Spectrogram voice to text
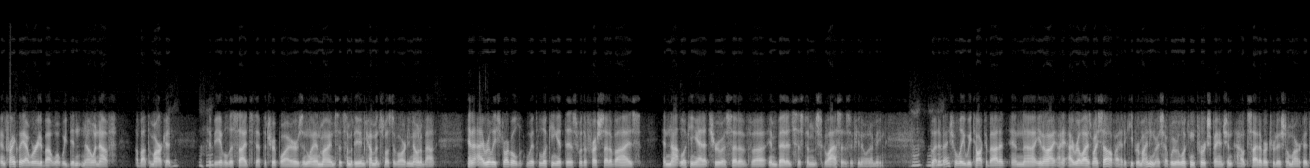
and frankly, I worried about what we didn't know enough about the market mm-hmm. to mm-hmm. be able to sidestep the tripwires and landmines that some of the incumbents must have already known about. And I really struggled with looking at this with a fresh set of eyes and not looking at it through a set of uh, embedded systems glasses, if you know what I mean. Mm-hmm. But eventually we talked about it, and uh, you know, I, I realized myself I had to keep reminding myself we were looking for expansion outside of our traditional markets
